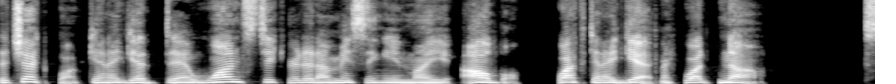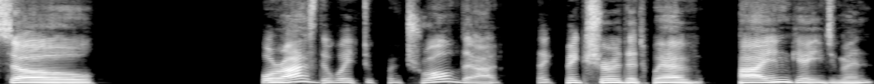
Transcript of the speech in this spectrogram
the checkbox? Can I get the one sticker that I'm missing in my album? What can I get? Like what now? So for us, the way to control that, like make sure that we have high engagement,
